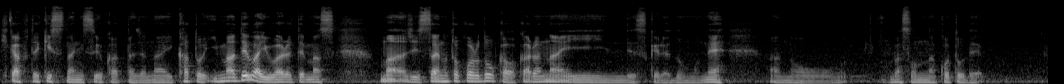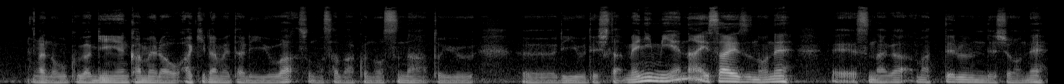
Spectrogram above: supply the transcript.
比較的砂に強かったんじゃないかと今では言われてます。まあ実際のところどうかわからないんですけれどもね。あの、まあ、そんなことで。あの僕が銀塩カメラを諦めた理由はその砂漠の砂という理由でした。目に見えないサイズのね、えー、砂が舞ってるんでしょうね。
